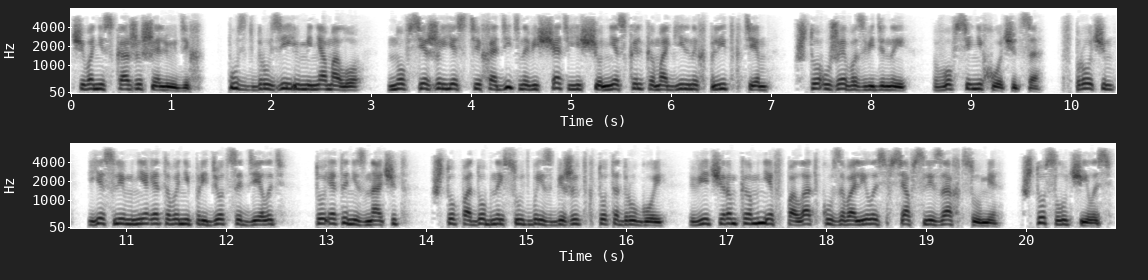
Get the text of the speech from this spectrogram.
чего не скажешь о людях. Пусть друзей у меня мало, но все же есть и ходить навещать еще несколько могильных плит к тем, что уже возведены, вовсе не хочется. Впрочем, если мне этого не придется делать, то это не значит, что подобной судьбы избежит кто-то другой. Вечером ко мне в палатку завалилась вся в слезах Цуми. Что случилось?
